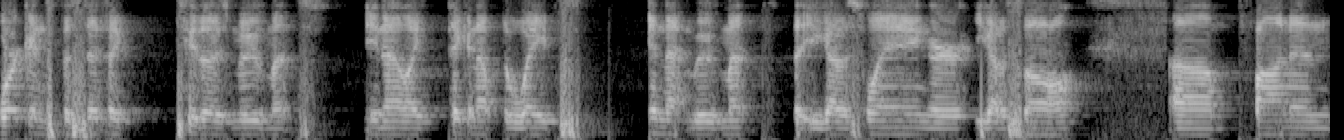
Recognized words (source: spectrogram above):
working specific to those movements. You know, like picking up the weights in that movement that you got to swing or you got to saw. Um, finding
